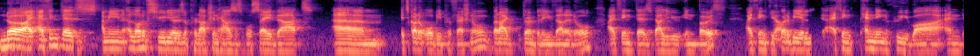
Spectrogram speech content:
No, I, I think there's, I mean, a lot of studios or production houses will say that um, it's got to all be professional, but I don't believe that at all. I think there's value in both. I think you've Yeah. got to be, I think, pending who you are and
